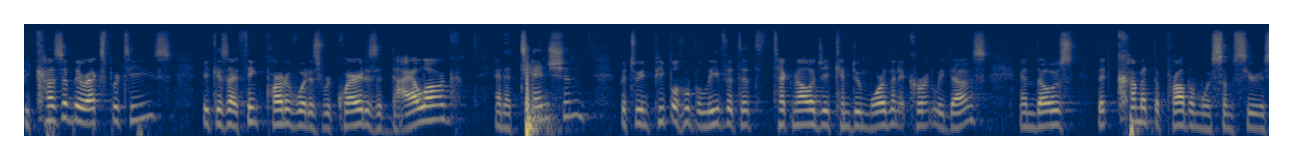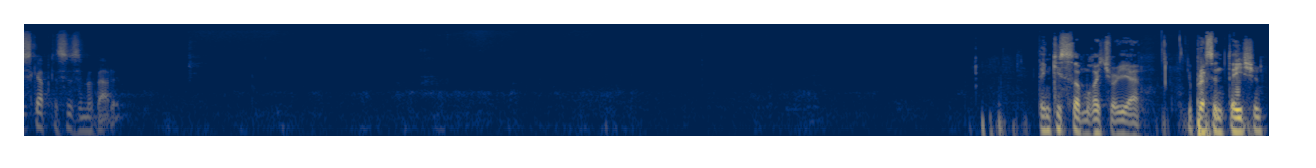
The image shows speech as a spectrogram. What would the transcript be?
because of their expertise, because I think part of what is required is a dialogue and a tension between people who believe that the technology can do more than it currently does and those that come at the problem with some serious skepticism about it. Thank you so much for your, your presentation.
